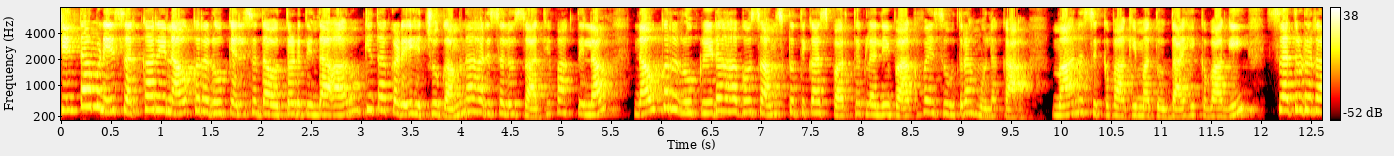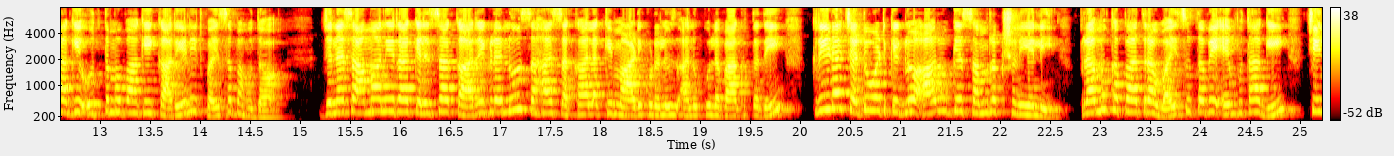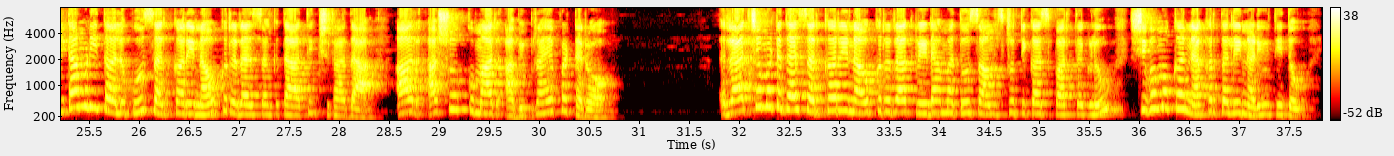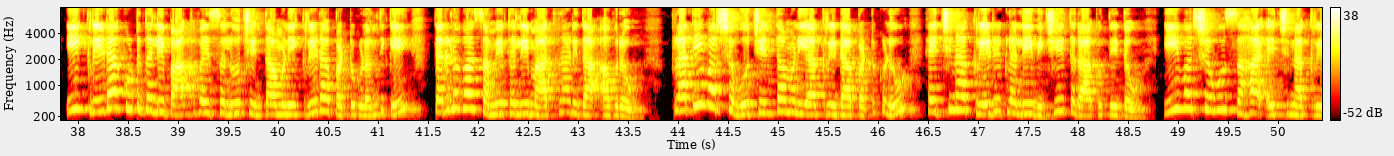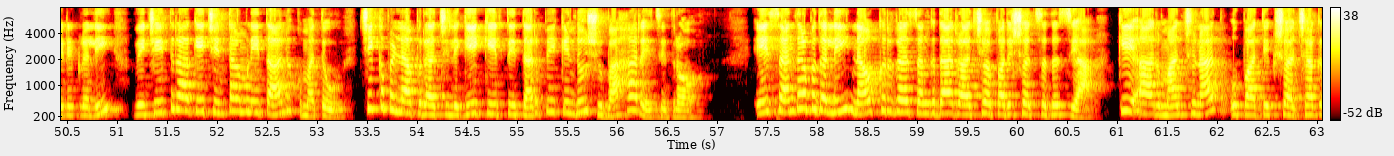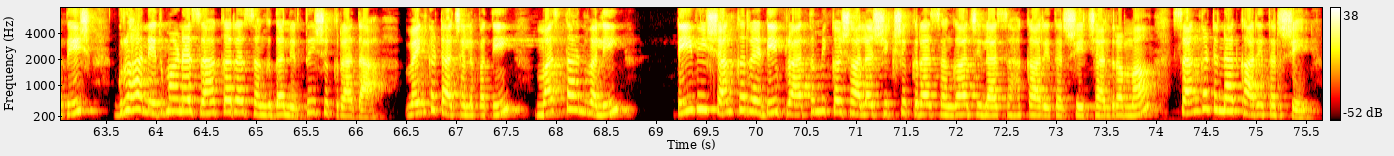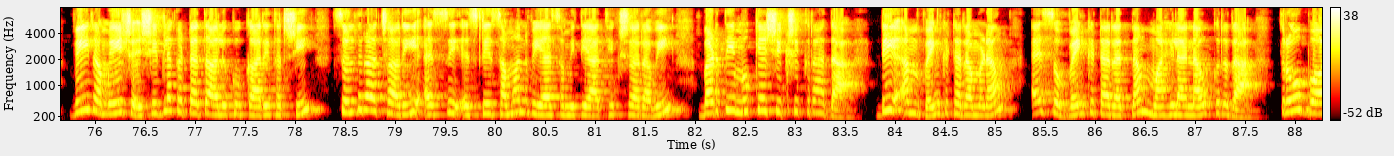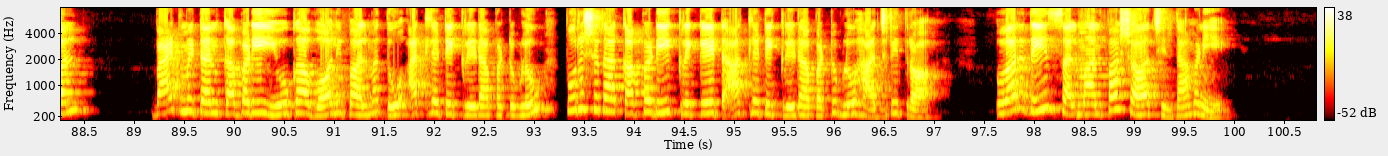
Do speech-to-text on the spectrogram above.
ಚಿಂತಾಮಣಿ ಸರ್ಕಾರಿ ನೌಕರರು ಕೆಲಸದ ಒತ್ತಡದಿಂದ ಆರೋಗ್ಯದ ಕಡೆ ಹೆಚ್ಚು ಗಮನ ಹರಿಸಲು ಸಾಧ್ಯವಾಗ್ತಿಲ್ಲ. ನೌಕರರು ಕ್ರೀಡಾ ಹಾಗೂ ಸಾಂಸ್ಕೃತಿಕ ಸ್ಪರ್ಧೆಗಳಲ್ಲಿ ಭಾಗವಹಿಸುವುದರ ಮೂಲಕ ಮಾನಸಿಕವಾಗಿ ಮತ್ತು ದೈಹಿಕವಾಗಿ ಸದೃಢರಾಗಿ ಉತ್ತಮವಾಗಿ ಕಾರ್ಯನಿರ್ವಹಿಸಬಹುದು. ಜನಸಾಮಾನ್ಯರ ಕೆಲಸ ಕಾರ್ಯಗಳನ್ನು ಸಹ ಸಕಾಲಕ್ಕೆ ಮಾಡಿಕೊಡಲು ಅನುಕೂಲವಾಗುತ್ತದೆ. ಕ್ರೀಡಾ ಚಟುವಟಿಕೆಗಳು ಆರೋಗ್ಯ ಸಂರಕ್ಷಣೆಯಲ್ಲಿ ಪ್ರಮುಖ ಪಾತ್ರ ವಹಿಸುತ್ತವೆ ಎಂಬುದಾಗಿ ಚಿಂತಾಮಣಿ ತಾಲೂಕು ಸರ್ಕಾರಿ ನೌಕರರ ಸಂಘದ ಅಧ್ಯಕ್ಷರಾದ ಆರ್ ಅಶೋಕ್ ಕುಮಾರ್ ಅಭಿಪ್ರಾಯಪಟ್ಟರು. ರಾಜ್ಯ ಮಟ್ಟದ ಸರ್ಕಾರಿ ನೌಕರರ ಕ್ರೀಡಾ ಮತ್ತು ಸಾಂಸ್ಕೃತಿಕ ಸ್ಪರ್ಧೆಗಳು ಶಿವಮೊಗ್ಗ ನಗರದಲ್ಲಿ ನಡೆಯುತ್ತಿದ್ದವು ಈ ಕ್ರೀಡಾಕೂಟದಲ್ಲಿ ಭಾಗವಹಿಸಲು ಚಿಂತಾಮಣಿ ಕ್ರೀಡಾಪಟುಗಳೊಂದಿಗೆ ತೆರಳುವ ಸಮಯದಲ್ಲಿ ಮಾತನಾಡಿದ ಅವರು, ಪ್ರತಿ ವರ್ಷವೂ ಚಿಂತಾಮಣಿಯ ಕ್ರೀಡಾಪಟುಗಳು ಹೆಚ್ಚಿನ ಕ್ರೀಡೆಗಳಲ್ಲಿ ವಿಜೇತರಾಗುತ್ತಿದ್ದವು ಈ ವರ್ಷವೂ ಸಹ ಹೆಚ್ಚಿನ ಕ್ರೀಡೆಗಳಲ್ಲಿ ವಿಜೇತರಾಗಿ ಚಿಂತಾಮಣಿ ತಾಲೂಕು ಮತ್ತು ಚಿಕ್ಕಬಳ್ಳಾಪುರ ಜಿಲ್ಲೆಗೆ ಕೀರ್ತಿ ತರಬೇಕೆಂದು ಶುಭ ಹಾರೈಸಿದರು. ಈ ಸಂದರ್ಭದಲ್ಲಿ ನೌಕರರ ಸಂಘದ ರಾಜ್ಯ ಪರಿಷತ್ ಸದಸ್ಯ ಕೆಆರ್ ಮಂಜುನಾಥ್, ಉಪಾಧ್ಯಕ್ಷ ಜಗದೀಶ್, ಗೃಹ ನಿರ್ಮಾಣ ಸಹಕಾರ ಸಂಘದ ನಿರ್ದೇಶಕರಾದ ವೆಂಕಟಾಚಲಪತಿ ಮಸ್ತಾನ್ ವಲಿ ಡಿವಿ ಶಂಕರ್ ರೆಡ್ಡಿ ಪ್ರಾಥಮಿಕ ಶಾಲಾ ಶಿಕ್ಷಕರ ಸಂಘ ಜಿಲ್ಲಾ ಸಹ ಕಾರ್ಯದರ್ಶಿ ಚಂದ್ರಮ್ಮ ಸಂಘಟನಾ ಕಾರ್ಯದರ್ಶಿ ವಿ ರಮೇಶ್ ಶಿಡ್ಲಘಟ್ಟ ತಾಲೂಕು ಕಾರ್ಯದರ್ಶಿ ಸುಂದರಾಚಾರಿ ಎಸ್ಸಿ ಎಸ್ಟಿ ಸಮನ್ವಯ ಸಮಿತಿ ಅಧ್ಯಕ್ಷ ರವಿ ಬಡ್ತಿ ಮುಖ್ಯ ಶಿಕ್ಷಕರಾದ ಡಿಎಂ ವೆಂಕಟರಮಣ ಎಸ್ ವೆಂಕಟರತ್ನಂ ಮಹಿಳಾ ನೌಕರರ throw ball badminton kabaddi yoga volleyball ಮತ್ತು ಅಥ್ಲೆಟಿಕ್ ಕ್ರೀಡಾಪಟುಗಳು ಪುರುಷರ ಕಬಡ್ಡಿ ಕ್ರಿಕೆಟ್ ಅಥ್ಲೆಟಿಕ್ ಕ್ರೀಡಾಪಟುಗಳು ಹಾಜರಿದ್ದರು वर्दी सलमान पाशा चिंतामणी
